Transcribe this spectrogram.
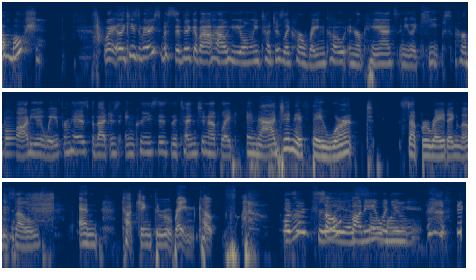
emotion. Right, like he's very specific about how he only touches like her raincoat and her pants and he like keeps her body away from his, but that just increases the tension of like imagine if they weren't separating themselves and touching through raincoats. Isn't so funny so when you- it's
